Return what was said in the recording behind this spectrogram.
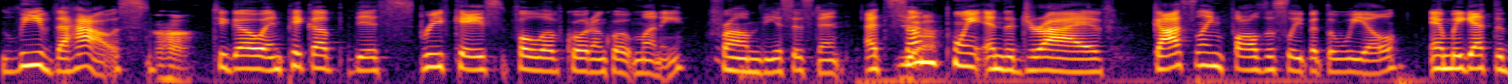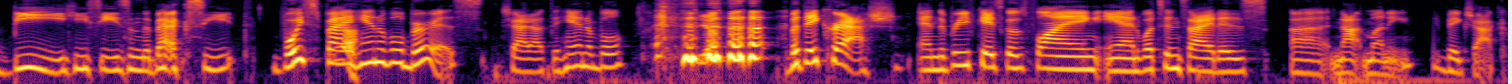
leave the house Uh-huh. to go and pick up this briefcase full of quote unquote money from the assistant. At some Yeah. point in the drive, Gosling falls asleep at the wheel, and we get the bee he sees in the back seat, voiced by Yeah. Hannibal Buress. Shout out to Hannibal. But they crash, and the briefcase goes flying, and what's inside is uh, not money. Big shock.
